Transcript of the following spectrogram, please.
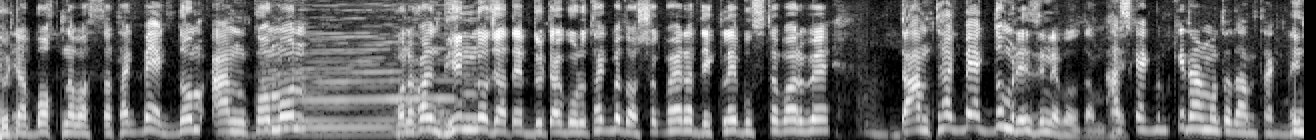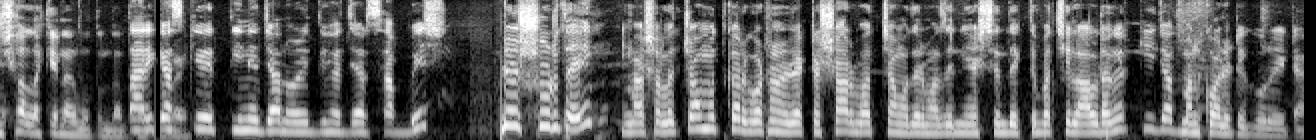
দুইটা বকনা বাচ্চা থাকবে একদম আনকমন মনে করেন ভিন্ন জাতের দুইটা গরু থাকবে। দর্শক ভাইরা দেখলেই বুঝতে পারবে দাম থাকবে একদম রিজনেবল দাম আজকে একদম কেনার মতো দাম থাকবে। ইনশাল্লাহ কেনার মতন দাম তারিখ। আজকে তিনে জানুয়ারি দুই হাজার ছাব্বিশ। শুরুতেই মার্শাল্লাহ চমৎকার গঠনের একটা সার বাচ্চা আমাদের মাঝে নিয়ে আসছেন। দেখতে পাচ্ছি লাল রঙের। কি জাতমান কোয়ালিটি গরু এটা?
